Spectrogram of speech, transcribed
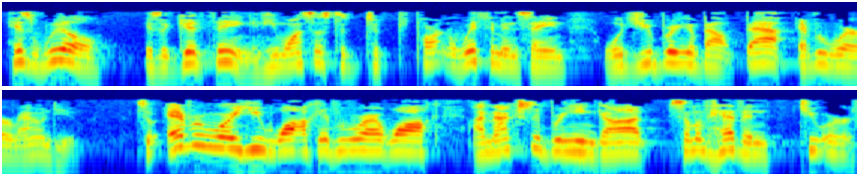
His will is a good thing, and He wants us to, to partner with Him in saying, Would you bring about that everywhere around you? So everywhere you walk, everywhere I walk, I'm actually bringing God, some of heaven, to earth.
